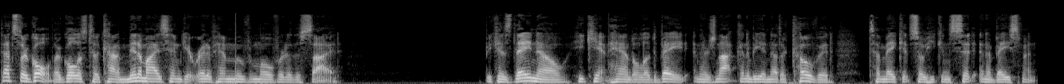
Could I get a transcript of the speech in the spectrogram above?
that's their goal. Their goal is to kind of minimize him, get rid of him, move him over to the side. Because they know he can't handle a debate, and there's not going to be another COVID to make it so he can sit in a basement.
